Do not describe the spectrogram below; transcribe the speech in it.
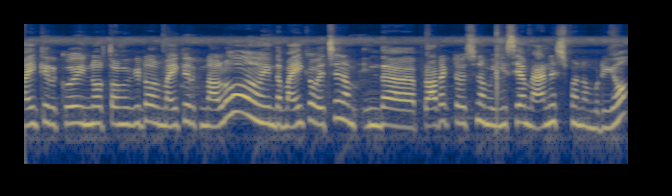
மைக் இருக்குது இன்னொருத்தவங்க கிட்ட ஒரு மைக் இருக்குனாலும் இந்த மைக்கை வச்சு நம் இந்த ப்ராடக்ட்டை வச்சு நம்ம ஈஸியாக மேனேஜ் பண்ண முடியும்.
